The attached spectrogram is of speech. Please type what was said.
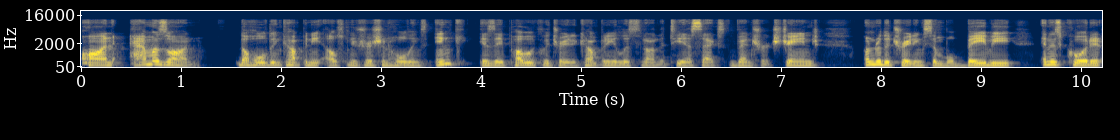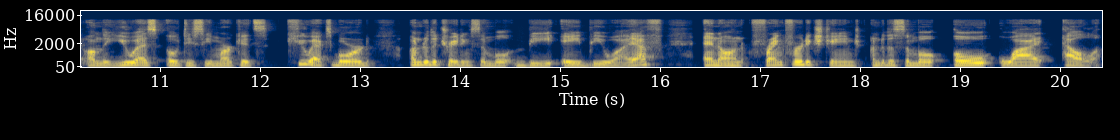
On Amazon, the holding company Else Nutrition Holdings Inc. is a publicly traded company listed on the TSX Venture Exchange under the trading symbol BABY and is quoted on the US OTC Markets QX board under the trading symbol BABYF and on Frankfurt Exchange under the symbol OYL.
